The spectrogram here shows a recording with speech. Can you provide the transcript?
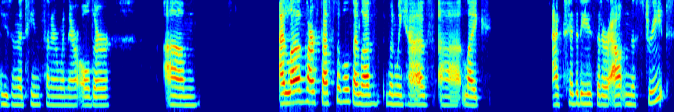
using the teen center when they're older. Um, I love our festivals. I love when we have uh, like activities that are out in the street.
